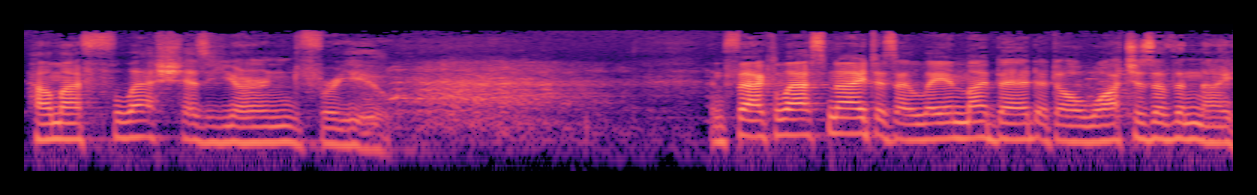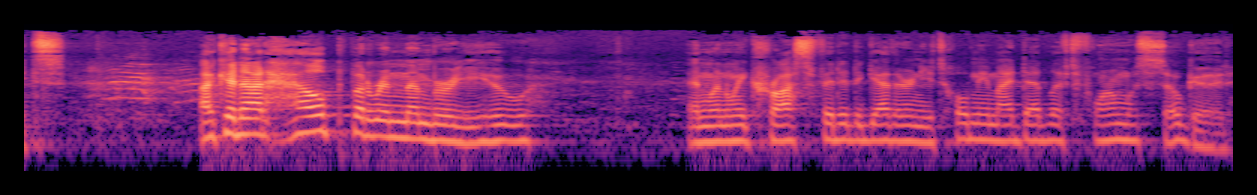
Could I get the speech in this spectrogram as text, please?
how my flesh has yearned for you. In fact, last night, as I lay in my bed at all watches of the night, I could not help but remember you. And when we cross fitted together and you told me my deadlift form was so good,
